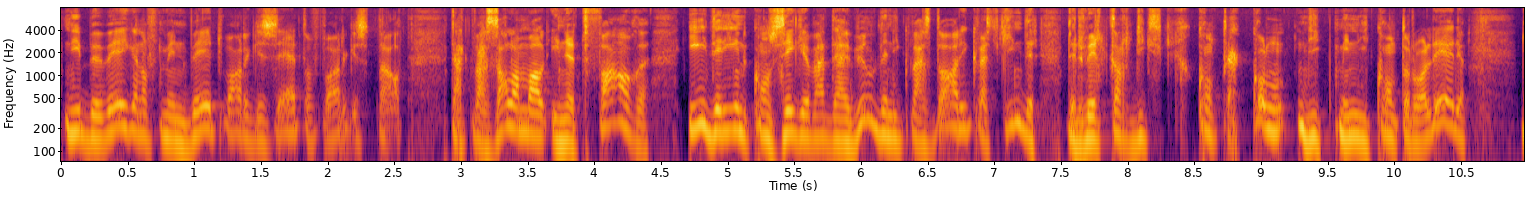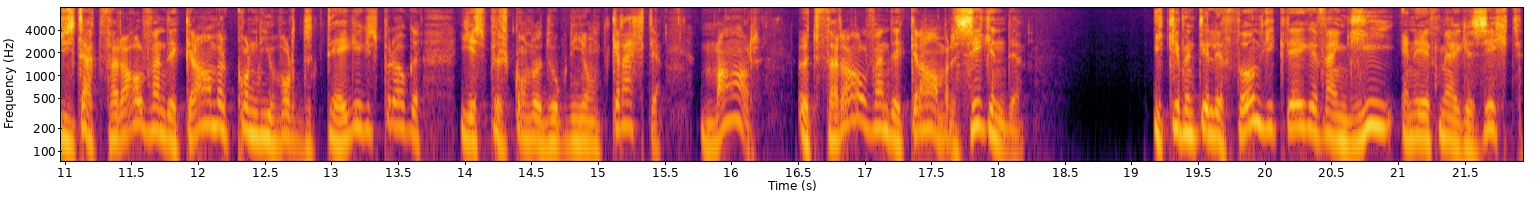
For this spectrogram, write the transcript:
niet, bewegen of men weet waar je bent of waar je staat. Dat was allemaal in het vage. Iedereen kon zeggen wat hij wilde. Ik was daar, ik was kinder. Er werd daar niks, dat kon niet, men niet controleren. Dus dat verhaal van de Kramer kon niet worden tegengesproken. Jespers kon het ook niet ontkrachten. Maar het verhaal van de Kramer zeggende... Ik heb een telefoon gekregen van Guy en hij heeft mij gezegd...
